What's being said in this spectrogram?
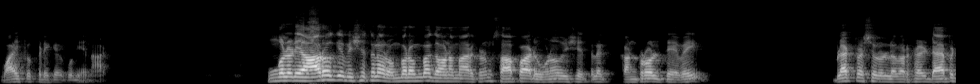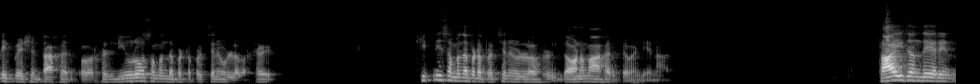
வாய்ப்பு கிடைக்கக்கூடிய நாள். உங்களுடைய ஆரோக்கிய விஷயத்தில் ரொம்ப ரொம்ப கவனமாக இருக்கணும். சாப்பாடு உணவு விஷயத்தில் கண்ட்ரோல் தேவை. பிளட் ப்ரெஷர் உள்ளவர்கள் டயபெட்டிக் பேஷண்ட்டாக இருப்பவர்கள் நியூரோ சம்பந்தப்பட்ட பிரச்சனை உள்ளவர்கள் கிட்னி சம்பந்தப்பட்ட பிரச்சனை உள்ளவர்கள் கவனமாக இருக்க வேண்டிய நாள். தாய் தந்தையரின்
